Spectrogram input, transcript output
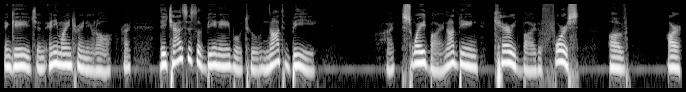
engaged in any mind training at all, right? The chances of being able to not be right, swayed by, not being carried by the force of our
